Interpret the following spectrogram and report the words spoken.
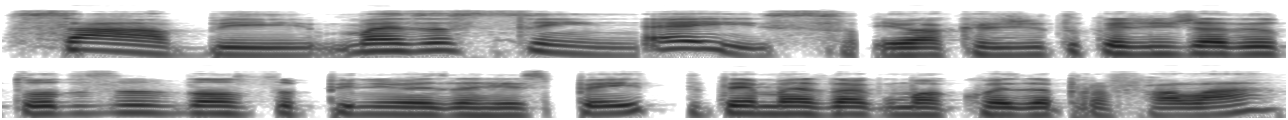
sabe? Mas assim, é isso. Eu acredito que a gente já deu todas as nossas opiniões a respeito. Tem mais alguma coisa pra falar?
